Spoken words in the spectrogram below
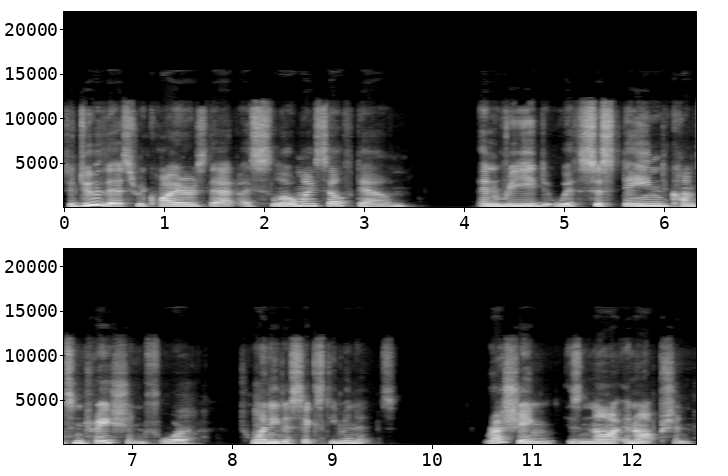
To do this requires that I slow myself down and read with sustained concentration for 20 to 60 minutes. Rushing is not an option.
